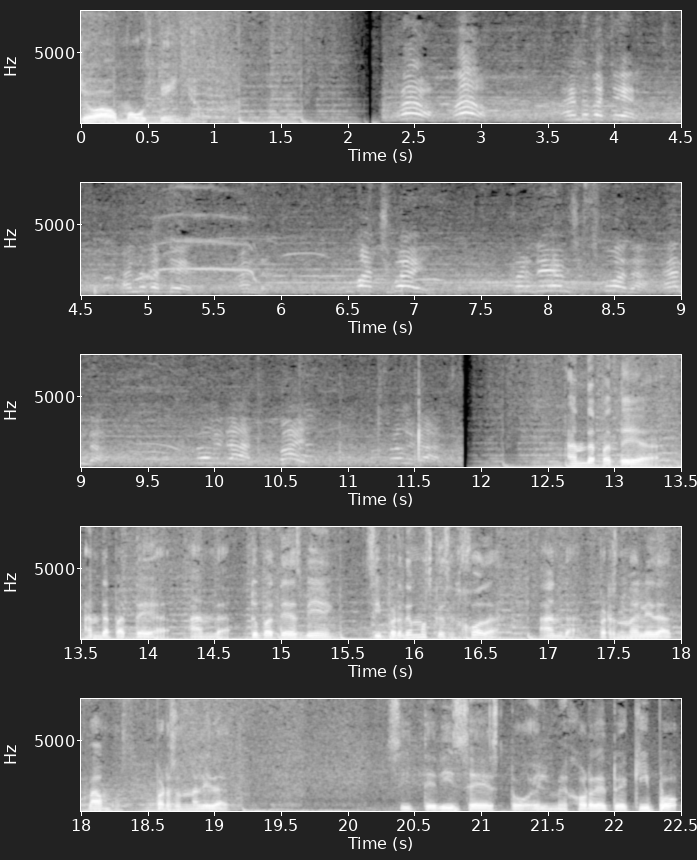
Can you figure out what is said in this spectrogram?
Joao Moutinho. Anda anda anda. Anda patea, anda patea, anda. Tú pateas bien. Si perdemos que se joda. Anda, personalidad, vamos, personalidad. Si te dice esto el mejor de tu equipo,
